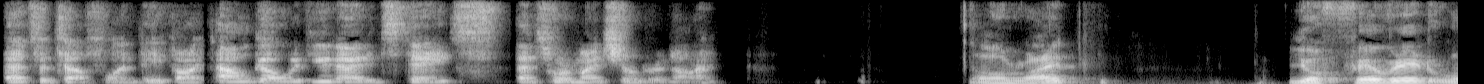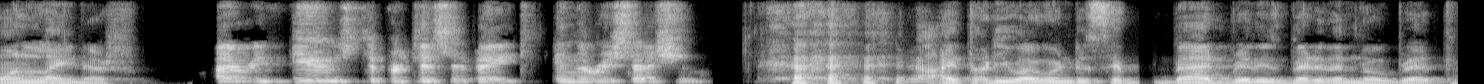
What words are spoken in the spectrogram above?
That's a tough one, Deepak. I'll go with United States. That's where my children are. All right. Your favorite one liner. I refuse to participate in the recession. I thought you were going to say bad breath is better than no breath.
